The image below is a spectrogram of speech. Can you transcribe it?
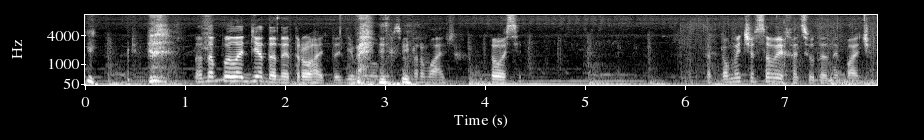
Надо було деда не трогать, тоді було б все нормально. Досі. Так, а ми часових отсюда не бачимо.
